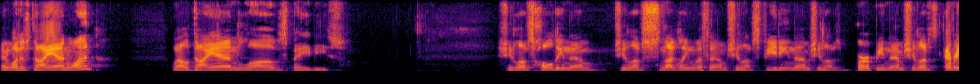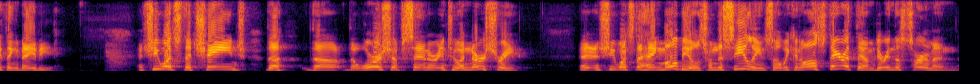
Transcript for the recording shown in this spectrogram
And what does Diane want? Well, Diane loves babies. She loves holding them. She loves snuggling with them. She loves feeding them. She loves burping them. She loves everything baby. And she wants to change the, the, the worship center into a nursery. And she wants to hang mobiles from the ceiling so we can all stare at them during the sermon.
